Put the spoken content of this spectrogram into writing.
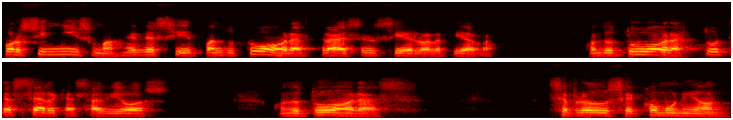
por sí misma. Es decir, cuando tú oras, traes el cielo a la tierra. Cuando tú oras, tú te acercas a Dios cuando tú oras, se produce comunión.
